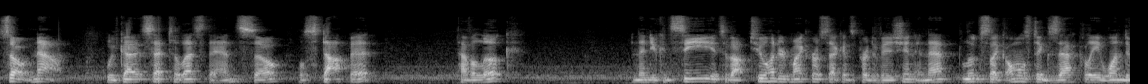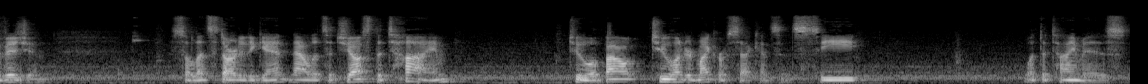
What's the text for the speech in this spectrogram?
So now, we've got it set to less than, so we'll stop it have a look. And then you can see it's about 200 microseconds per division, and that looks like almost exactly one division. So let's start it again. Now let's adjust the time to about 200 microseconds and see what the time is.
